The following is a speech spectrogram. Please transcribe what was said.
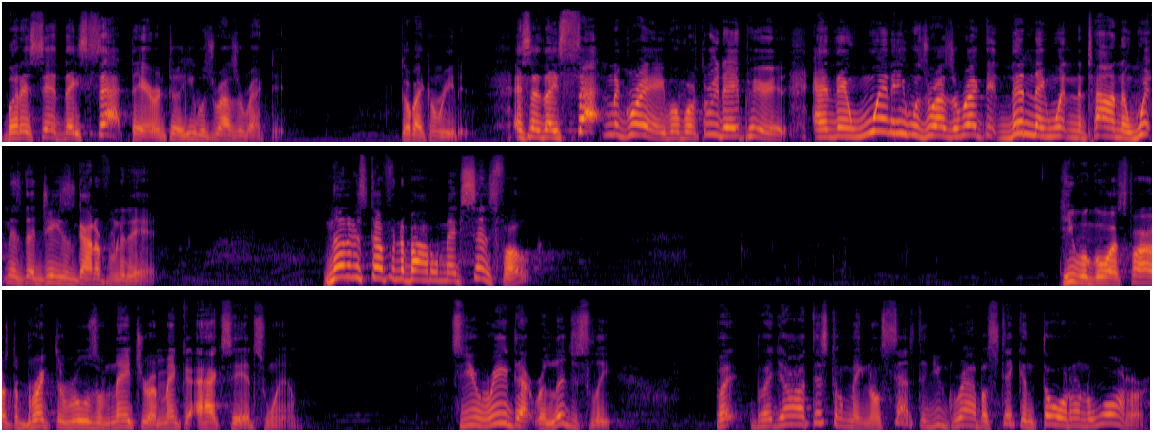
but it said they sat there until he was resurrected. Go back and read it. It says they sat in the grave over a three day period, and then when he was resurrected, then they went into town and witnessed that Jesus got up from the dead. None of the stuff in the Bible makes sense, folk. He will go as far as to break the rules of nature and make an axe head swim. So you read that religiously, but but y'all, this don't make no sense. That you grab a stick and throw it on the water,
